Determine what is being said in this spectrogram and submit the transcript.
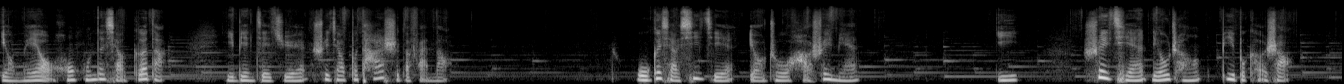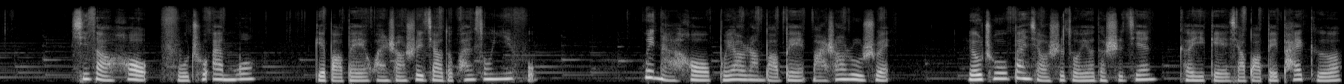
有没有红红的小疙瘩，以便解决睡觉不踏实的烦恼。五个小细节有助好睡眠：一、睡前流程必不可少。洗澡后抚触按摩，给宝贝换上睡觉的宽松衣服。喂奶后，不要让宝贝马上入睡，留出半小时左右的时间，可以给小宝贝拍嗝、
